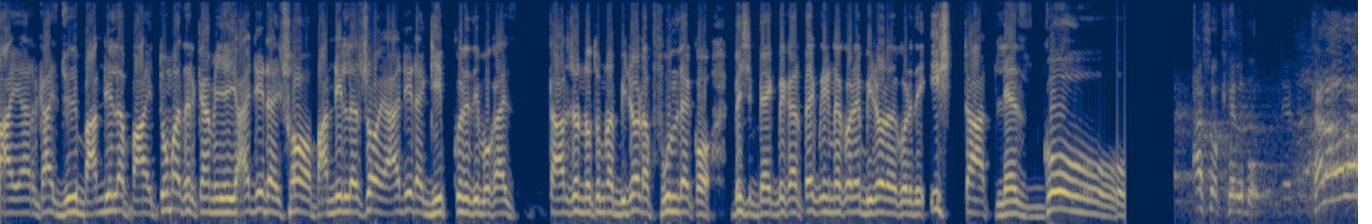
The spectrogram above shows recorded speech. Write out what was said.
পাই আর গাইস যদি বান্ডিলা পাই তোমাদেরকে আমি এই আইডিটাই সহ, বান্ডিলা সহ আইডিটা গিফট করে দিব গাইস তার জন্য তোমরা ভিডিওটা ফুল দেখো, বেশি ব্যাক বেকার প্যাক না করে ভিডিওটা করে দিই স্টার্ট লেটস গো আসো খেলব। খেলা খেলা হবে?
